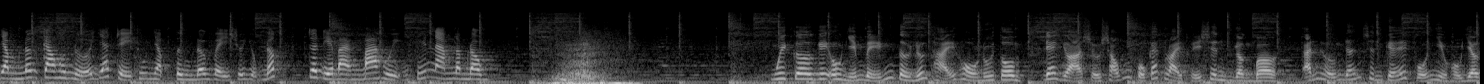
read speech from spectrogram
nhằm nâng cao hơn nữa giá trị thu nhập từng đơn vị sử dụng đất trên địa bàn ba huyện phía Nam Lâm Đồng. Nguy cơ gây ô nhiễm biển từ nước thải hồ nuôi tôm đe dọa sự sống của các loài thủy sinh gần bờ, ảnh hưởng đến sinh kế của nhiều hộ dân.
